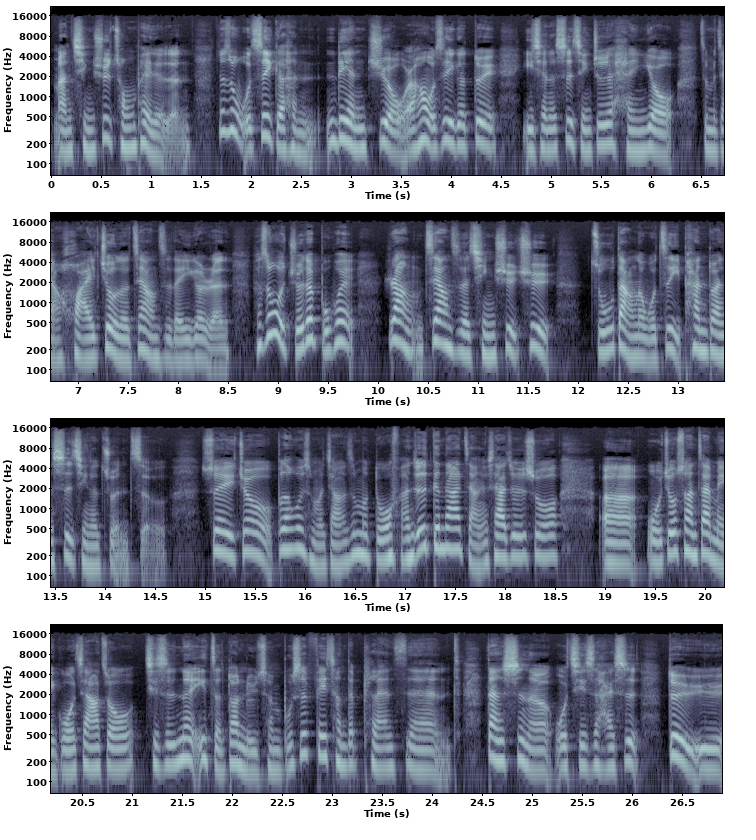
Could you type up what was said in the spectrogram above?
蛮情绪充沛的人，就是我是一个很恋旧，然后我是一个对以前的事情就是很有怎么讲怀旧的这样子的一个人。可是我绝对不会让这样子的情绪去。阻挡了我自己判断事情的准则，所以就不知道为什么讲了这么多，反正就是跟大家讲一下，就是说。呃，我就算在美国加州，其实那一整段旅程不是非常的 pleasant，但是呢，我其实还是对于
